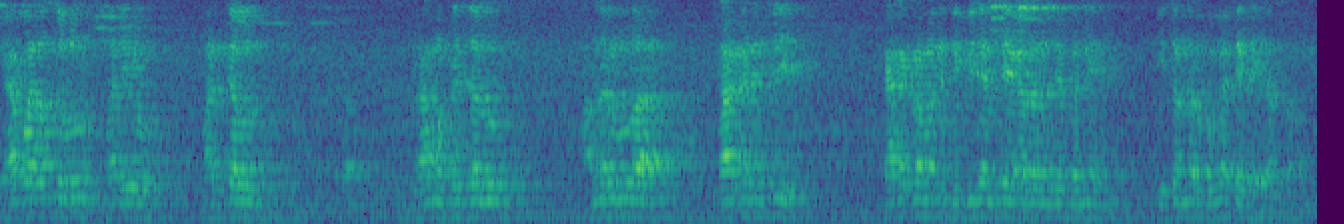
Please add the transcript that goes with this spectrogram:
వ్యాపారస్తులు మరియు మర్కల్ గ్రామ పెద్దలు అందరూ కూడా సహకరించి కార్యక్రమాన్ని దిగ్విజయం చేయగలరని చెప్పని ఈ సందర్భంగా తెలియజేస్తాను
